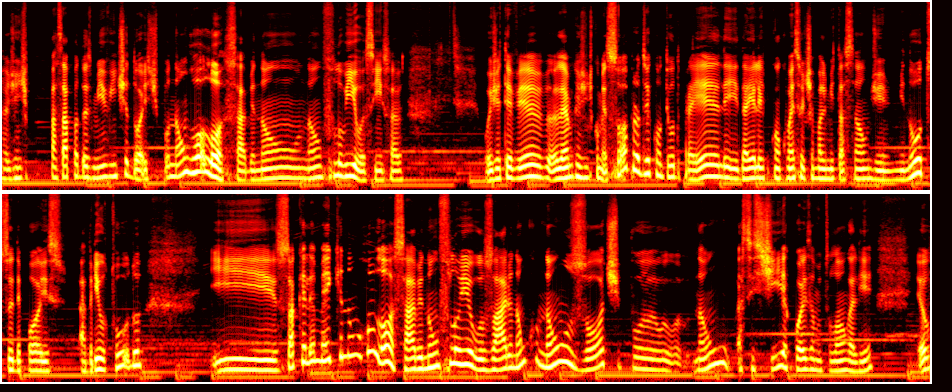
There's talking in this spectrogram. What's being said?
A gente passar pra 2022. Tipo, não rolou, sabe? Não, não fluiu, assim, sabe? O IGTV, eu lembro que a gente começou a produzir conteúdo para ele, e daí ele no começo tinha uma limitação de minutos, e depois abriu tudo. E só que ele meio que não rolou, sabe? Não fluiu. O usuário não, não usou, tipo, não assistia coisa muito longa ali. Eu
